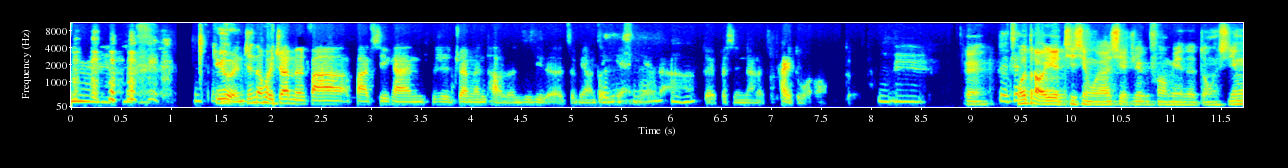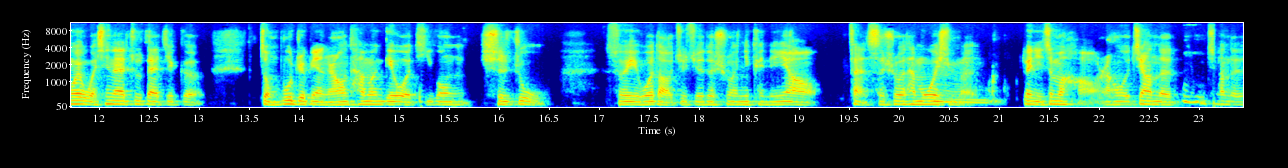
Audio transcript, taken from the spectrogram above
就有人真的会专门发发期刊，就是专门讨论自己的怎么样做田野的。对，不是那个太多了。对，嗯嗯，对。我导也提醒我要写这个方面的东西，因为我现在住在这个总部这边，然后他们给我提供吃住，所以我导就觉得说你肯定要反思，说他们为什么对你这么好，然后这样的这样的。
